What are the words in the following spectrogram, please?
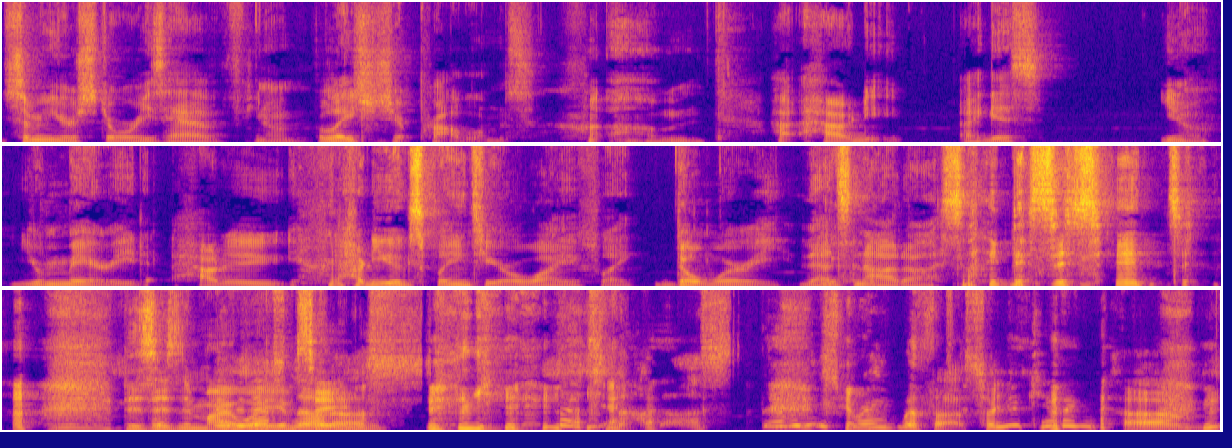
some of your stories have you know relationship problems. um, how, how do you, I guess you know you're married how do you, how do you explain to your wife like don't worry that's not us like this isn't this isn't my way of saying us. that's yeah. not us. Everything's great with us. Are you kidding? Um,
